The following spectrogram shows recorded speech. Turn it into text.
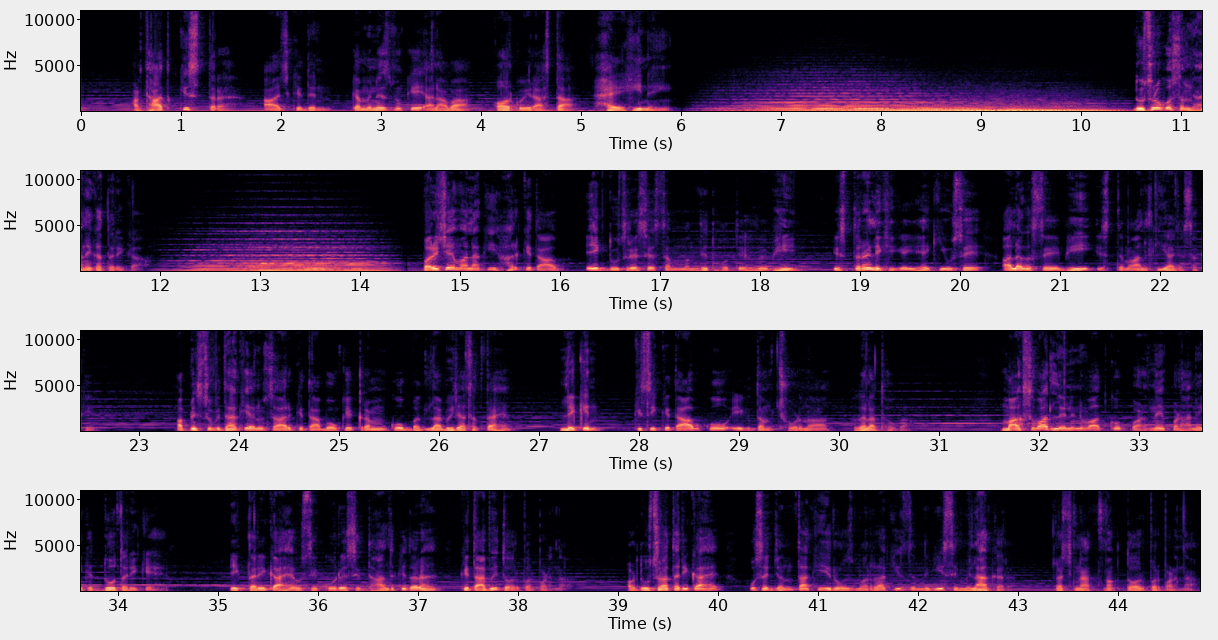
अर्थात किस तरह आज के दिन कम्युनिज्म के अलावा और कोई रास्ता है ही नहीं? दूसरों को समझाने का तरीका। परिचय माला की हर किताब एक दूसरे से संबंधित होते हुए भी इस तरह लिखी गई है कि उसे अलग से भी इस्तेमाल किया जा सके। अपनी सुविधा के अनुसार किताबों के क्रम को बदला भी जा सकता है, लेकिन किसी किताब को एकदम छोड़ना गलत होगा। मार्क्सवाद लेनिनवाद को पढ़ने पढ़ाने के दो तरीके हैं। एक तरीका है उसे कोरे सिद्धांत की तरह किताबी तौर पर पढ़ना, और दूसरा तरीका है उसे जनता की रोज़मर्रा की ज़िंदगी से मिलाकर रचनात्मक तौर पर पढ़ना।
